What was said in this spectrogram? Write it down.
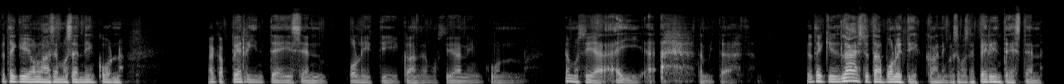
jotenkin ollaan semmoisen niin kuin aika perinteisen politiikan semmoisia niin kuin, semmoisia äijä, tai mitä, semmosia. jotenkin lähestytään politiikkaa niin kuin semmoisten perinteisten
